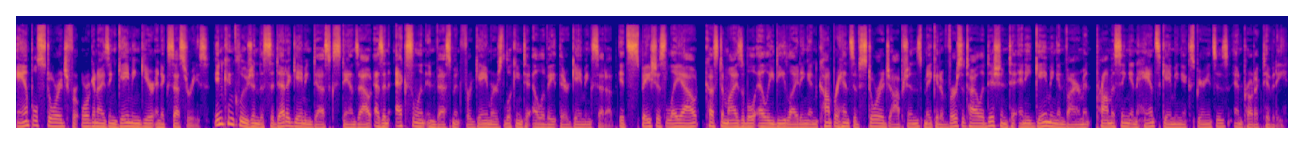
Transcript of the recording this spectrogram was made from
ample storage for organizing gaming gear and accessories. In conclusion, the Sedeta gaming desk stands out as an excellent investment for gamers looking to elevate their gaming setup. Its spacious layout, customizable LED lighting, and comprehensive storage options make it a versatile addition to any gaming environment, promising enhanced gaming experiences and productivity.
